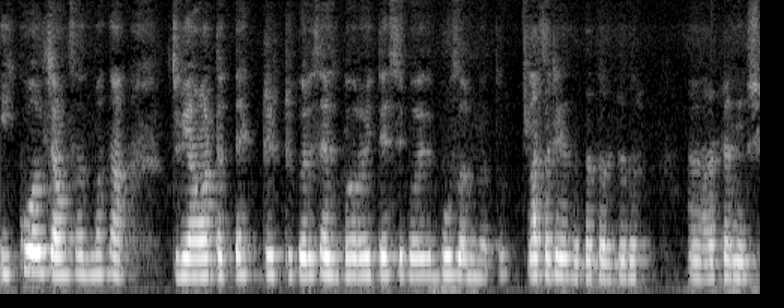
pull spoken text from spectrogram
ইকুয়াল চামচ আনবা না তুমি আমারটাতে একটু একটু করে সাইজ বড় হইতেছে বলে বুঝলাম না তো। আচ্ছা ঠিক আছে তা তোর এটা ধর। আমি আরেকটা নিয়ে আসি।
